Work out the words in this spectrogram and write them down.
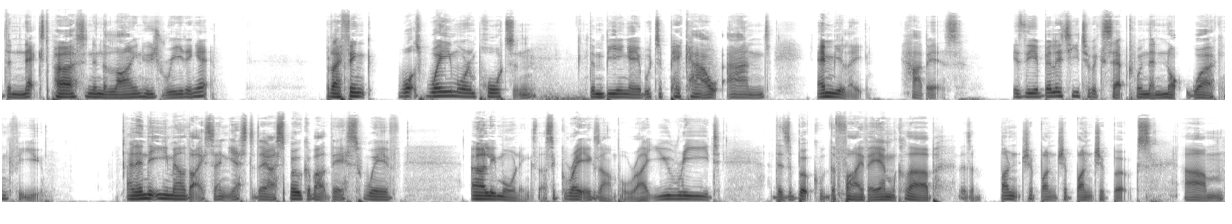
the next person in the line who's reading it. But I think what's way more important than being able to pick out and emulate habits is the ability to accept when they're not working for you. And in the email that I sent yesterday, I spoke about this with early mornings. That's a great example, right? You read, there's a book called The 5 a.m. Club, there's a bunch, a bunch, a bunch of books um,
